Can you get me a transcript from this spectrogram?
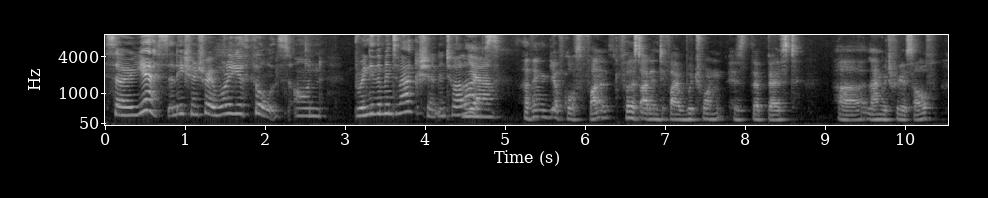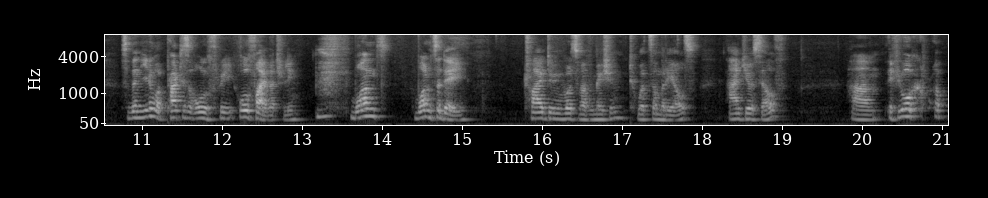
So yes, Alicia and Shrey, what are your thoughts on bringing them into action into our lives? Yeah. I think, of course, first identify which one is the best uh, language for yourself. So then, you know what? Practice all three, all five actually. once, once a day, try doing words of affirmation towards somebody else and yourself. Um, if you walk up,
